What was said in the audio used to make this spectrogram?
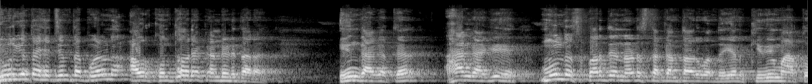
ಇವ್ರಿಗಿಂತ ಹೆಚ್ಚಿನ ತಪ್ಪುಗಳನ್ನ ಅವ್ರು ಕುಂತವ್ರೆ ಕಂಡು ಹಿಡಿತಾರೆ ಹಿಂಗಾಗತ್ತೆ. ಹಾಗಾಗಿ ಮುಂದೆ ಸ್ಪರ್ಧೆ ನಡೆಸ್ತಕ್ಕಂಥವ್ರು ಒಂದು ಏನು ಕಿವಿ ಮಾತು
